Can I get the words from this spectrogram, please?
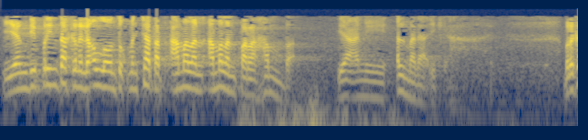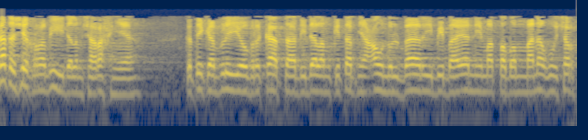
Yang diperintahkan oleh Allah untuk mencatat amalan-amalan para hamba. yakni al-malaikah. Berkata Syekh Rabi dalam syarahnya, ketika beliau berkata di dalam kitabnya Aunul Bari bibayani ma tadammanahu syarh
